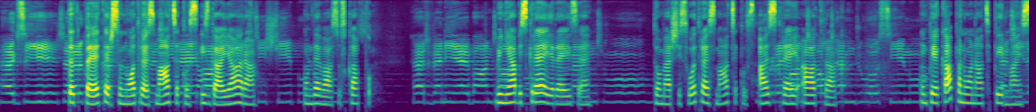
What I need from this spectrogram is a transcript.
Tad Pēters un otrais māceklis izgāja ārā un devās uz kapu. Viņi abi skrēja reizē, tomēr šis otrais māceklis aizskrēja ātrāk, un pie kapa nonāca pirmais.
